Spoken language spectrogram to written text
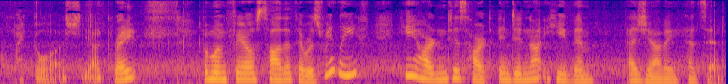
Oh my gosh, yuck, right? But when Pharaoh saw that there was relief, he hardened his heart and did not heed them, as Yahweh had said.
